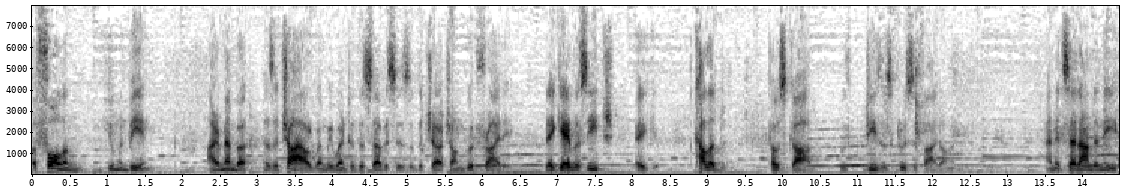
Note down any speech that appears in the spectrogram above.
a fallen human being. I remember as a child when we went to the services of the church on Good Friday, they gave us each a colored postcard with Jesus crucified on it. And it said underneath,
